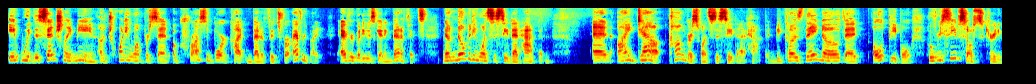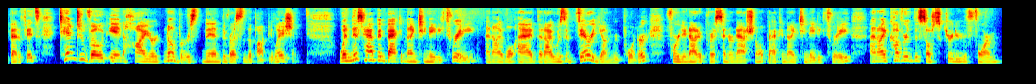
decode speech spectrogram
it would essentially mean a 21% across the board cut in benefits for everybody. Everybody who's getting benefits. Now, nobody wants to see that happen. And I doubt Congress wants to see that happen because they know that old people who receive Social Security benefits tend to vote in higher numbers than the rest of the population. When this happened back in 1983, and I will add that I was a very young reporter for United Press International back in 1983, and I covered the Social Security reform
